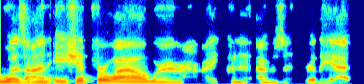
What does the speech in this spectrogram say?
was on a ship for a while where I couldn't, I wasn't really at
